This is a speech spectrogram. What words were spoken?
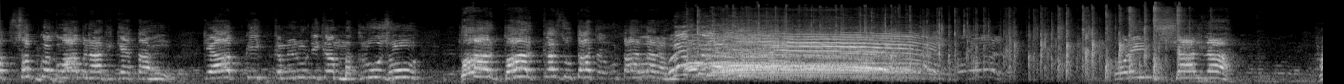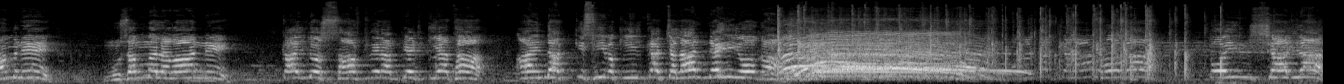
آپ سب کو گواہ بنا کے کہتا ہوں کہ آپ کی کمیونٹی کا مقروض ہوں بار بار قرض اتارتا رہا اور انشاءاللہ ہم نے مزمل عوان نے کل جو سافٹ ویئر اپ ڈیٹ کیا تھا آئندہ کسی وکیل کا چلان نہیں ہوگا۔ کو انشاءاللہ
